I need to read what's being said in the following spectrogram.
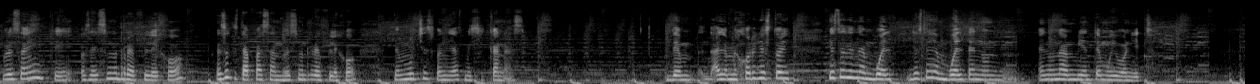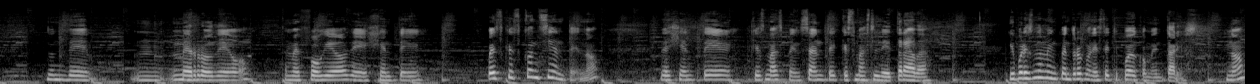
Pero saben que, o sea, es un reflejo, eso que está pasando es un reflejo de muchas familias mexicanas. A lo mejor yo estoy, yo estoy, envuelta, yo estoy envuelta en un, en un ambiente muy bonito, donde mm, me rodeo o me fogueo de gente, pues que es consciente, ¿no? De gente que es más pensante, que es más letrada. Y por eso no me encuentro con este tipo de comentarios, ¿no?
